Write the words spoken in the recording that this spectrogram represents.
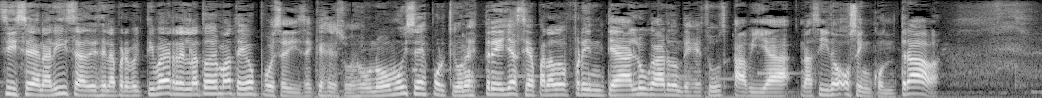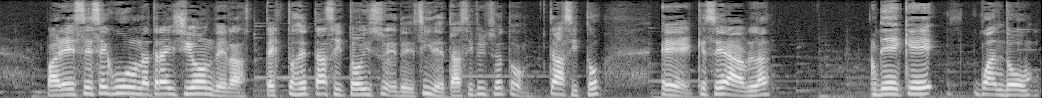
si se analiza desde la perspectiva del relato de Mateo, pues se dice que Jesús es un nuevo Moisés porque una estrella se ha parado frente al lugar donde Jesús había nacido o se encontraba. Parece según una tradición de los textos de Tácito y de, sí, de Tácito y Tácito eh, que se habla de que cuando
